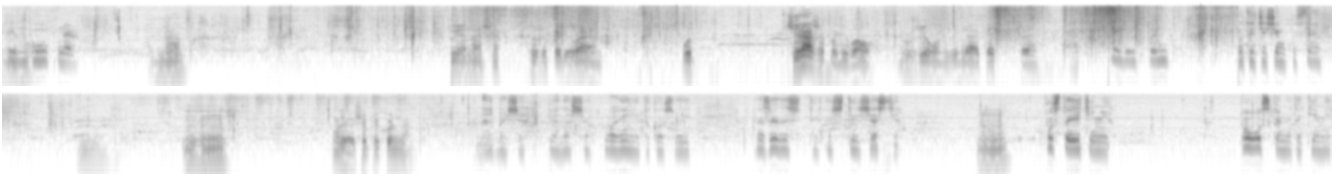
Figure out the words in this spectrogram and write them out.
И крупная. ну. Хуя наши тоже поливаем. Вот вчера же поливал. Уже вон земля опять такая. Надо их полить. Вот эти чем вкусные. Угу. Это вообще прикольно. Нас бойся. Я на все. Варенье такое свои. Разрядность носителей счастья. Угу. Просто этими полосками такими.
